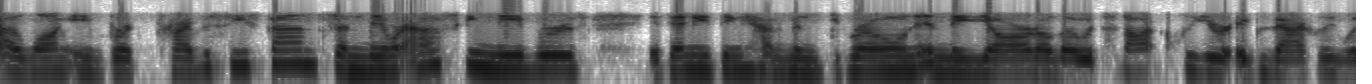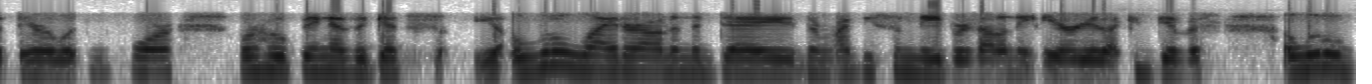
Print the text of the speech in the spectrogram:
along a brick privacy fence, and they were asking neighbors if anything had been thrown in the yard, although it's not clear exactly what they were looking for. We're hoping as it gets a little lighter out in the day, there might be some neighbors out in the area that can give us a little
